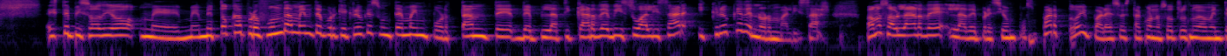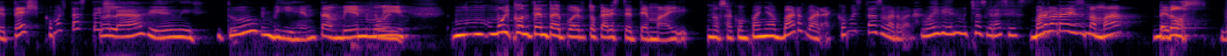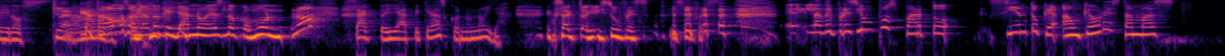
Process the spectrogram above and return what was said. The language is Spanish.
Este episodio me, toca profundamente porque creo que es un tema importante de platicar, de visualizar y creo que de normalizar. Vamos a hablar de la depresión posparto y para eso está con nosotros nuevamente Tesh. ¿Cómo estás, Tesh? Hola, bien. ¿Y tú? Bien, también muy, muy contenta de poder tocar este tema y nos acompaña Bárbara. ¿Cómo estás, Bárbara? Muy bien, muchas gracias. Bárbara es mamá de dos. De dos. Claro. estábamos hablando que ya no es lo común, ¿no? Exacto, ya te quedas con uno ya. Exacto, y sufres. Y sufres. Eh, la depresión posparto, siento que aunque ahora está más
